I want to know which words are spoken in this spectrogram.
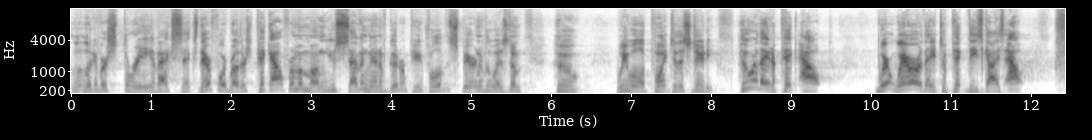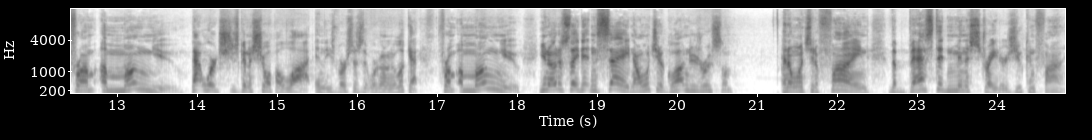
Look at verse 3 of Acts 6. Therefore, brothers, pick out from among you seven men of good repute, full of the Spirit and of the wisdom, who we will appoint to this duty. Who are they to pick out? Where, where are they to pick these guys out? From among you. That word is going to show up a lot in these verses that we're going to look at. From among you. You notice they didn't say, now I want you to go out into Jerusalem and I want you to find the best administrators you can find.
